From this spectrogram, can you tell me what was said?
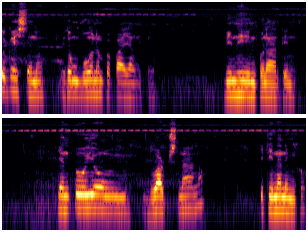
Ito guys, ano, itong bunga ng papayang ito. Binhiin po natin. Yan po yung dwarfs na, ano, itinanim ko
